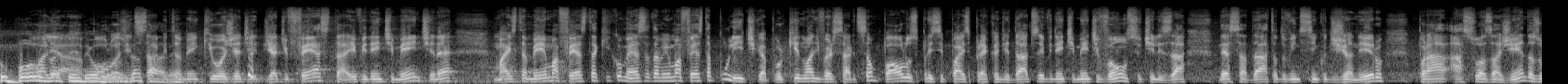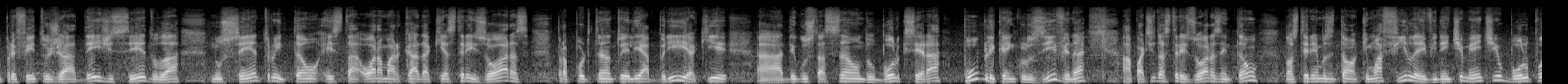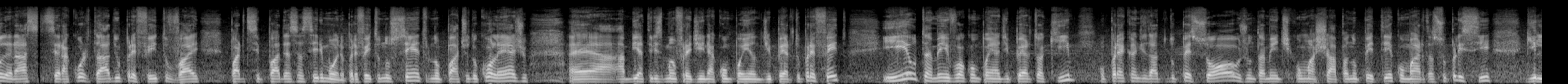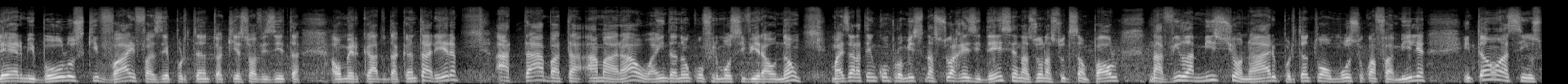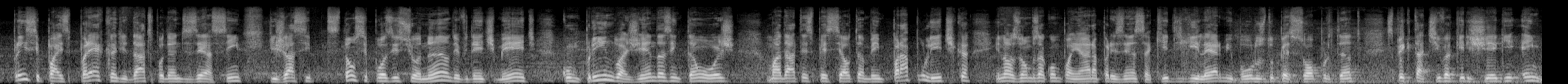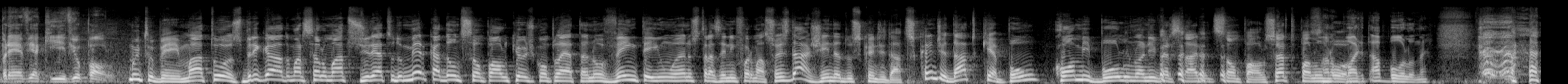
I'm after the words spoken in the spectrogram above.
O bolo Olha, vai perder Paulo, o bolo a gente sabe tá, né? também que hoje é dia, dia de festa, evidentemente, né? Mas também é uma festa que começa também uma festa política, porque no aniversário de São Paulo, os principais pré-candidatos, evidentemente, vão se utilizar dessa data do 25 de janeiro para as suas agendas. O prefeito já desde cedo lá no centro, então está hora marcada aqui às três horas, para, portanto, ele abrir aqui a degustação do bolo, que será pública, inclusive, né? A partir das três horas, então, nós teremos então aqui uma fila, evidentemente evidentemente, e o bolo poderá será cortado e o prefeito vai participar dessa cerimônia. O prefeito no centro, no pátio do colégio, é, a Beatriz Manfredini acompanhando de perto o prefeito, e eu também vou acompanhar de perto aqui o pré-candidato do PSOL, juntamente com uma chapa no PT, com Marta Suplicy, Guilherme Bolos, que vai fazer, portanto, aqui a sua visita ao mercado da Cantareira. A Tabata Amaral ainda não confirmou se virá ou não, mas ela tem um compromisso na sua residência, na Zona Sul de São Paulo, na Vila Missionário, portanto, o almoço almoço com a família. Então, assim, os principais pré-candidatos, podemos dizer assim, que já se, estão se posicionando, evidentemente, cumprindo agendas. Então, hoje, uma data especial também para a política e nós vamos acompanhar a presença aqui de Guilherme Boulos do PSOL. Portanto, expectativa que ele chegue em breve aqui, viu, Paulo? Muito bem, Matos. Obrigado, Marcelo Matos, direto do Mercadão de São Paulo, que hoje completa 91 anos, trazendo informações da agenda dos candidatos. Candidato que é bom, come bolo no aniversário de São Paulo. Paulo, certo, Paulo? Só não pode dar bolo, né?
